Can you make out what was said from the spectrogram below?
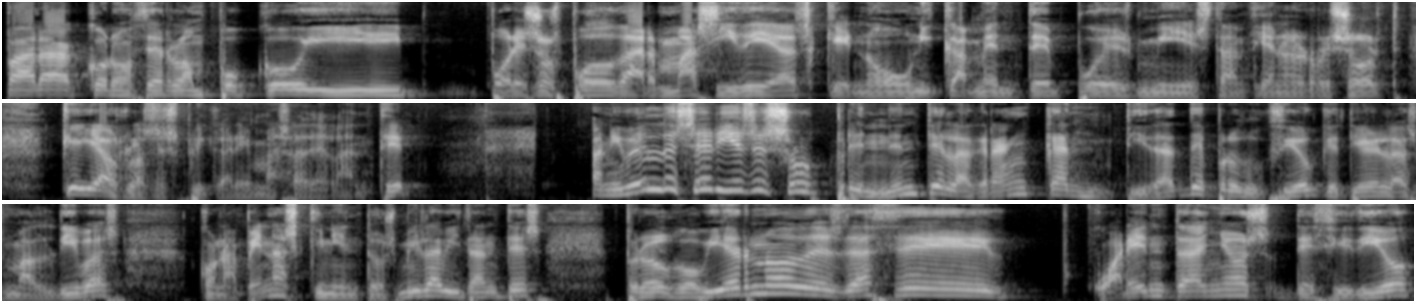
para conocerla un poco y por eso os puedo dar más ideas que no únicamente pues mi estancia en el resort, que ya os las explicaré más adelante. A nivel de series es sorprendente la gran cantidad de producción que tiene las Maldivas, con apenas 500.000 habitantes, pero el gobierno desde hace 40 años decidió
